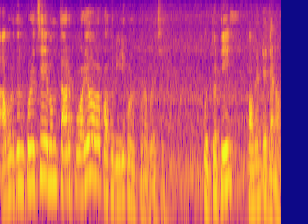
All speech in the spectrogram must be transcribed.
আবর্তন করেছে এবং তারপরেও আবার কত ডিগ্রি কোণ উৎপন্ন করেছে? উত্তরটি কমেন্টে জানাও।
